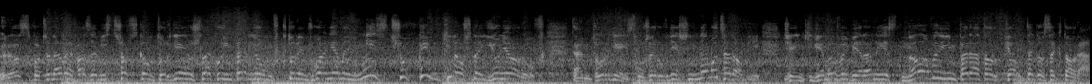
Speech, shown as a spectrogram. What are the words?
Rozpoczynamy fazę mistrzowską turnieju Szlaku Imperium, w którym właniamy mistrzów piłki nożnej juniorów. Ten turniej służy również innemu celowi. Dzięki niemu wybierany jest nowy imperator piątego sektora.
